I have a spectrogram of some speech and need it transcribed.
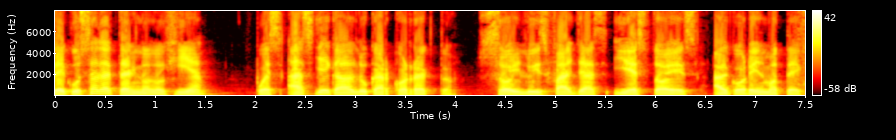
¿Te gusta la tecnología? Pues has llegado al lugar correcto. Soy Luis Fallas y esto es Algoritmo Tech.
